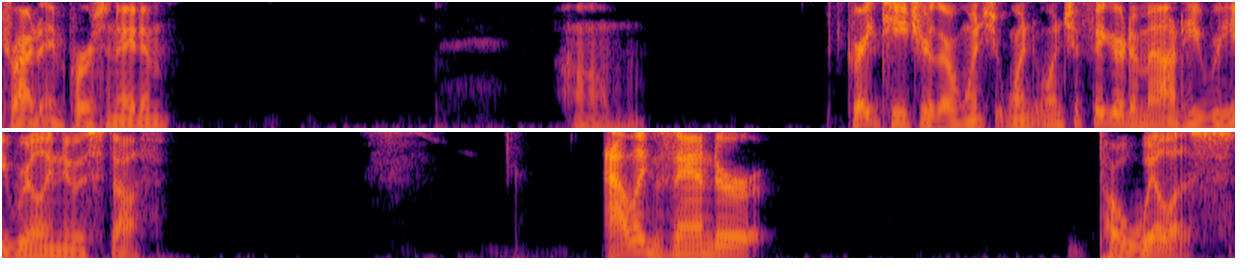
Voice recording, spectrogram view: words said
try to impersonate him. Um, great teacher though. Once you when, once you figured him out, he he really knew his stuff. Alexander Powillis.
